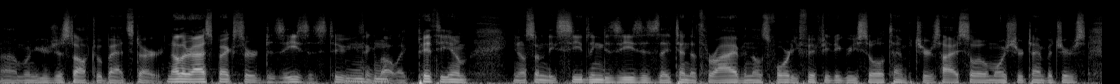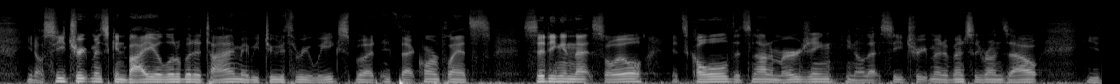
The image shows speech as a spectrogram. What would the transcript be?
um, when you're just off to a bad start. And other aspects are diseases too. You mm-hmm. think about like pythium, you know, some of these seedling diseases, they tend to thrive in those 40, 50 degree soil temperatures, high soil moisture temperatures. You know, seed treatments can buy you a little bit of time, maybe two to three weeks, but if that corn plant's sitting in that soil, it's cold, it's not emerging, you know, that seed treatment eventually runs out. You,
